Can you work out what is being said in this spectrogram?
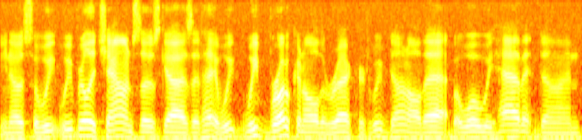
You know, so we, we've really challenged those guys that, hey, we, we've broken all the records, we've done all that, but what we haven't done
